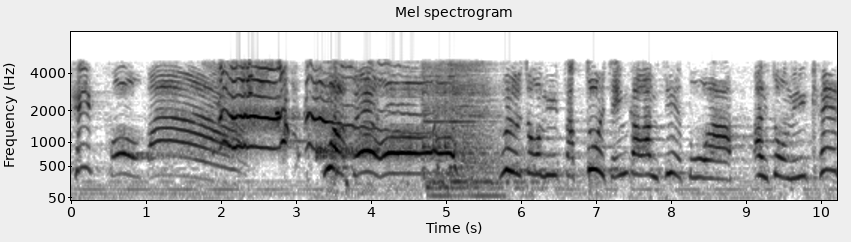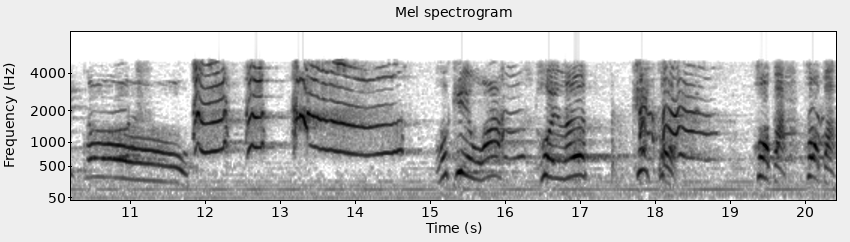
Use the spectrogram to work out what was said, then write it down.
乞讨吧。我飞哦，你做你十岁身高俺这大，俺做你乞丐。我叫我退了乞丐，好吧，好吧，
